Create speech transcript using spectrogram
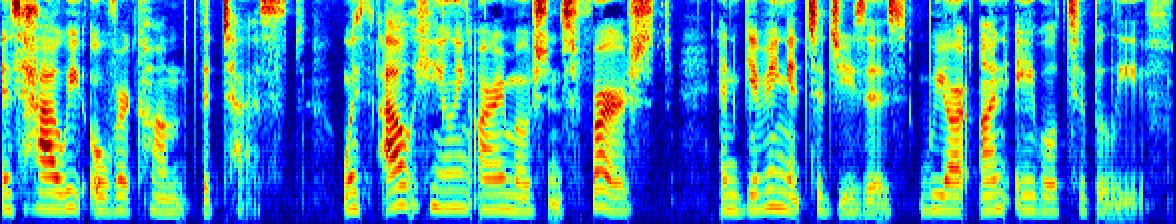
is how we overcome the test. Without healing our emotions first and giving it to Jesus, we are unable to believe.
